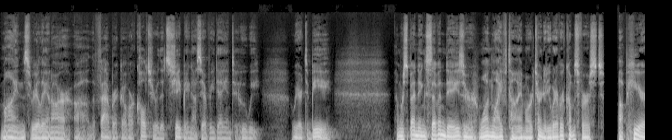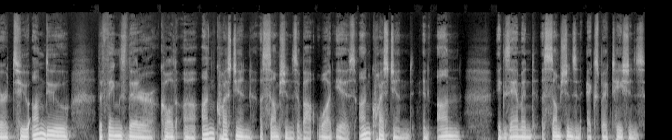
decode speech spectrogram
minds, really, and our uh, the fabric of our culture that's shaping us every day into who we we are to be. And we're spending seven days or one lifetime or eternity, whatever comes first, up here to undo the things that are called uh, unquestioned assumptions about what is, unquestioned and unexamined assumptions and expectations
